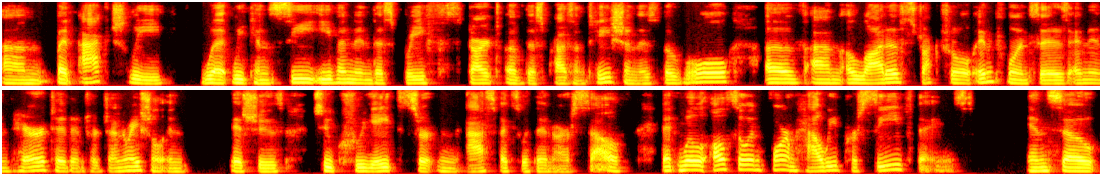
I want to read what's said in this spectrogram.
um, but actually, what we can see even in this brief start of this presentation is the role of um, a lot of structural influences and inherited intergenerational in issues to create certain aspects within ourselves that will also inform how we perceive things. And so,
